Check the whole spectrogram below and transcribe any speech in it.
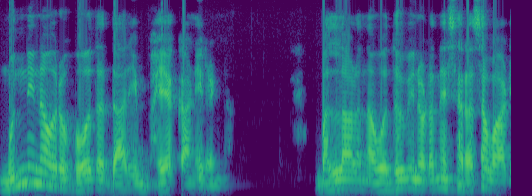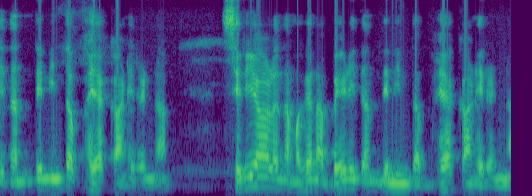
ಮುಂದಿನವರು ಹೋದ ದಾರಿ ಭಯ ಕಾಣಿರಣ್ಣ. ಬಲ್ಲಾಳನ ವಧುವಿನೊಡನೆ ಸರಸವಾಡಿದಂದಿನಿಂದ ಭಯ ಕಾಣಿರಣ್ಣ. ಸಿರಿಯಾಳನ ಮಗನ ಬೇಡಿದಂದಿನಿಂದ ಭಯ ಕಾಣಿರಣ್ಣ.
